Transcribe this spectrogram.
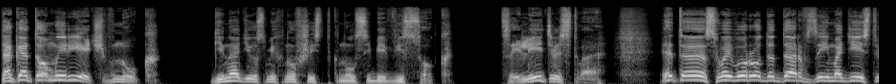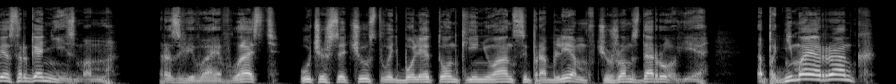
«Так о том и речь, внук!» Геннадий, усмехнувшись, ткнул себе в висок. «Целительство — это своего рода дар взаимодействия с организмом. Развивая власть, учишься чувствовать более тонкие нюансы проблем в чужом здоровье. А поднимая ранг,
